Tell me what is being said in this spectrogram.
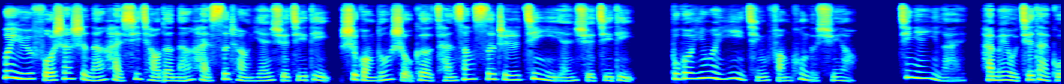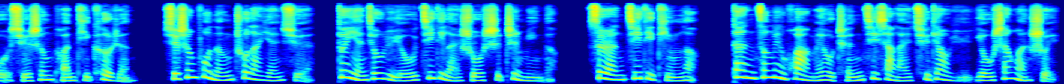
位于佛山市南海西桥的南海丝厂研学基地是广东首个蚕桑丝织技艺研学基地。不过，因为疫情防控的需要，今年以来还没有接待过学生团体客人。学生不能出来研学，对研究旅游基地来说是致命的。虽然基地停了，但曾令华没有沉寂下来去钓鱼、游山玩水。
